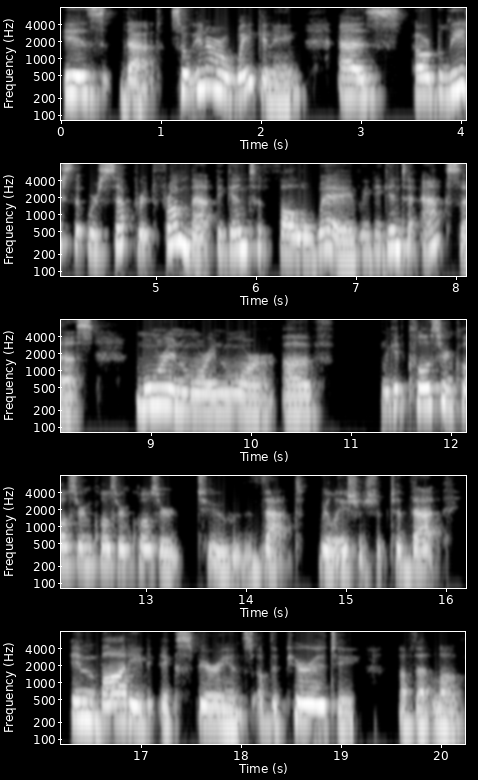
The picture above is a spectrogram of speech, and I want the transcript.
is that. So, in our awakening, as our beliefs that we're separate from that begin to fall away, we begin to access more and more and more of, we get closer and closer and closer and closer to that relationship, to that embodied experience of the purity of that love.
